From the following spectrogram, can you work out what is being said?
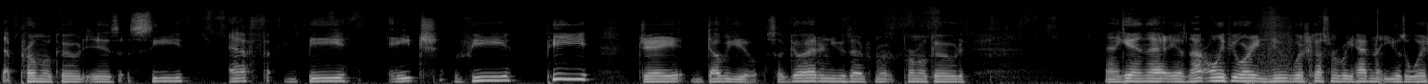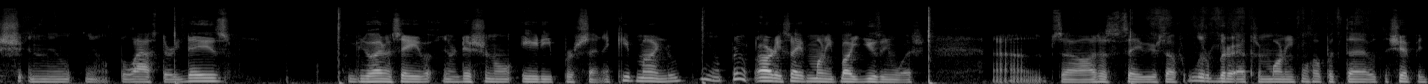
that promo code is CFBHVPJW. So go ahead and use that promo code. And again, that is not only if you are a new Wish customer, but you have not used a Wish in the, you know the last 30 days. You can go ahead and save an additional 80%. And keep in mind, you know, pretty much already saved money by using Wish. Um, so I'll just save yourself a little bit of extra money. Will help with the with the shipping,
